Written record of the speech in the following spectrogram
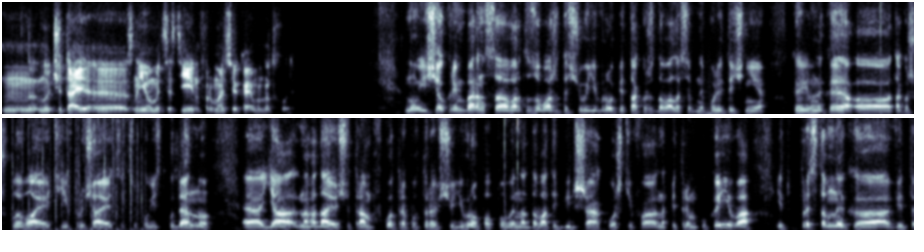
ну, читає, е, знайомиться з тією інформацією, яка йому надходить. Ну і ще окрім Бернса, варто зауважити, що у Європі також здавалося б не політичні керівники е, також впливають і втручаються в цю повістку денну. Е, я нагадаю, що Трамп вкотре повторив, що Європа повинна давати більше коштів е, на підтримку Києва. І тут представник від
